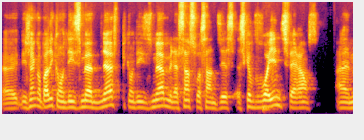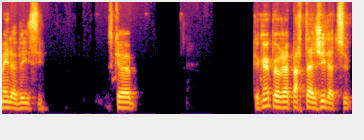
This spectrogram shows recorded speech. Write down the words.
des gens qui ont parlé qui ont des immeubles neufs puis qui ont des immeubles 1970? Est-ce que vous voyez une différence? À main levée ici? Est-ce que quelqu'un peut partager là-dessus?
